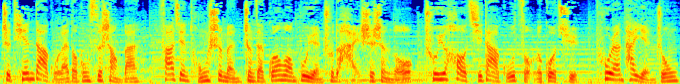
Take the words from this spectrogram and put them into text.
这天，大古来到公司上班，发现同事们正在观望不远处的海市蜃楼。出于好奇，大古走了过去。突然，他眼中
